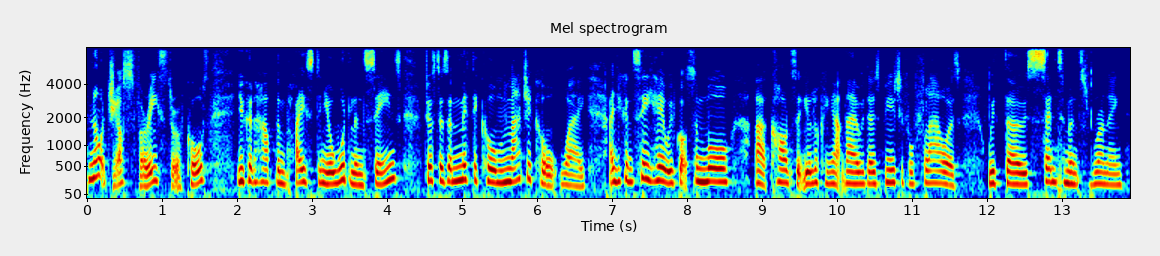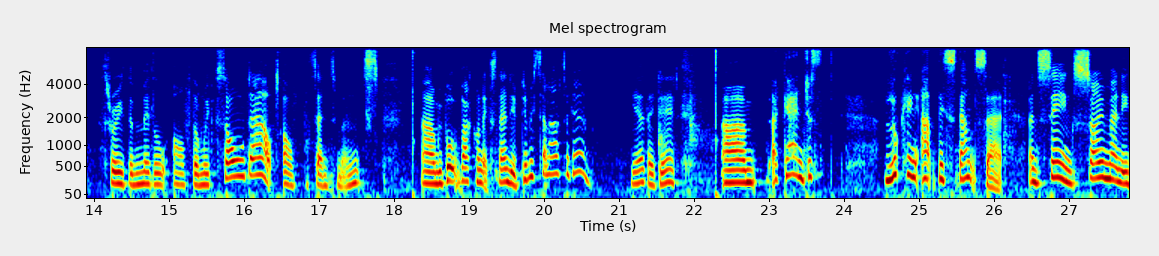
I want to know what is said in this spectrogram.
Not just for Easter, of course. You can have them placed in your woodland scenes just as a mythical, magical way. And you can see here we've got some more uh, cards that you're looking at there with those beautiful flowers with those sentiments running through the middle of them. We've sold out of the sentiments. Uh, we bought them back on extended. Did we sell out again? Yeah, they did. Um, again, just looking at this stamp set and seeing so many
